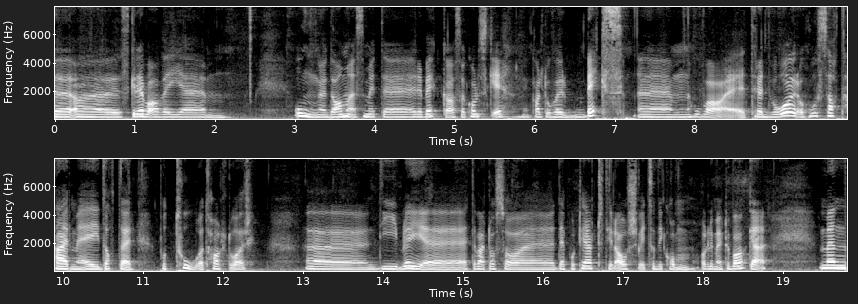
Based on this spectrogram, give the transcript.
Eh, skrevet av ei ung dame som heter Rebekka Sokolski. Jeg kalte henne for Bex. Hun var eh, 30 år, og hun satt her med ei datter på to og et halvt år. Eh, de ble eh, etter hvert også eh, deportert til Auschwitz, og de kom aldri mer tilbake. Men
